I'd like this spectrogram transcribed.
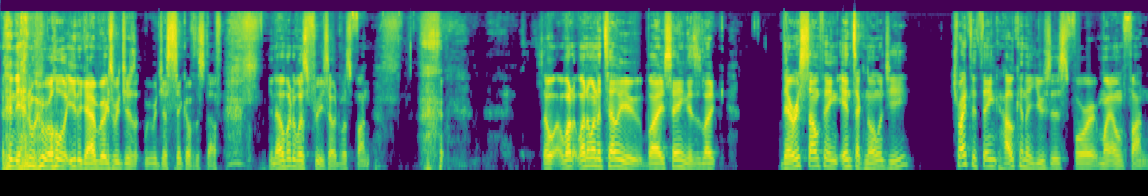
and in the end, we were all eating hamburgers. We just, we were just sick of the stuff, you know, but it was free. So it was fun. so what, what I want to tell you by saying this is like, there is something in technology try to think, how can I use this for my own fun?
